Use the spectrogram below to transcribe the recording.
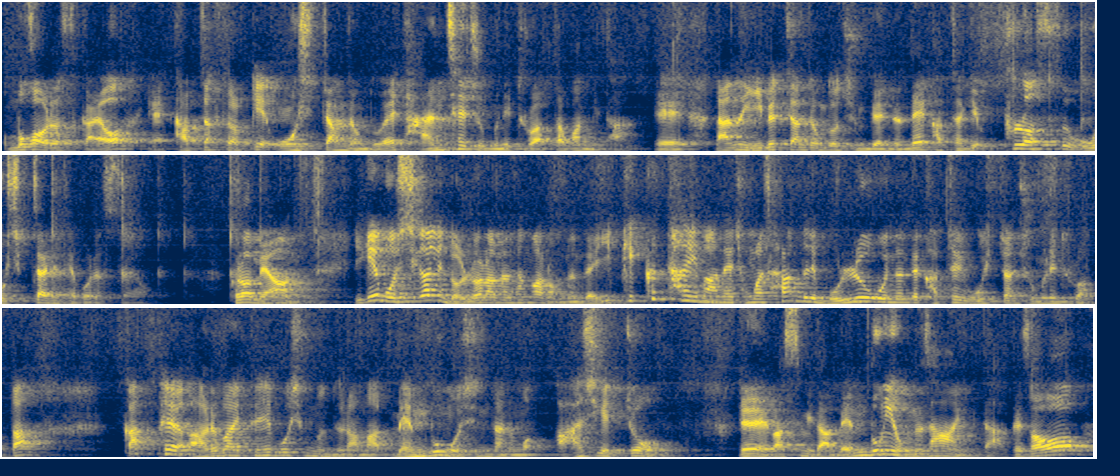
뭐가 어렸을까요? 예, 갑작스럽게 50장 정도의 단체 주문이 들어왔다고 합니다. 예, 나는 200장 정도 준비했는데 갑자기 플러스 50잔이 돼버렸어요. 그러면 이게 뭐 시간이 널널하면 상관없는데 이 피크 타임 안에 정말 사람들이 몰려오고 있는데 갑자기 50잔 주문이 들어왔다? 카페 아르바이트 해보신 분들은 아마 멘붕 오신다는 거 아시겠죠? 예, 맞습니다. 멘붕이 오는 상황입니다. 그래서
